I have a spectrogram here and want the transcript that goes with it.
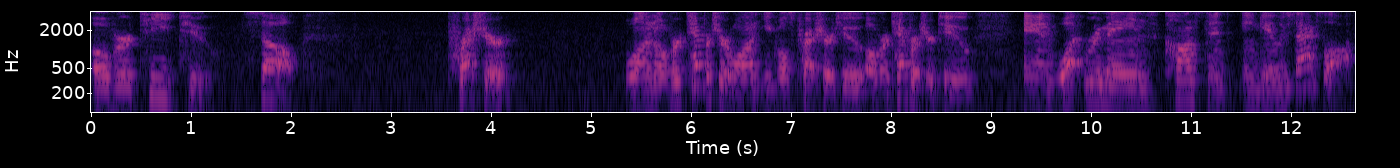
over T2. So, pressure 1 over temperature 1 equals pressure 2 over temperature 2. And what remains constant in Gay-Lussac's law?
